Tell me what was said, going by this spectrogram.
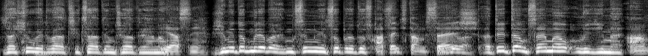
začnu ve 32. třeba trénovat. Jasně. Že mi to bude bavit, musím něco pro to zkusit. A teď tam seš. Udělat. A teď tam jsem a uvidíme. A,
